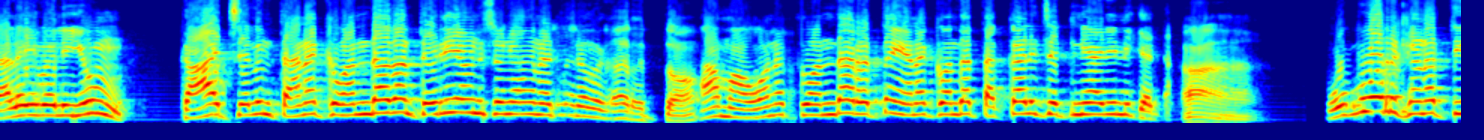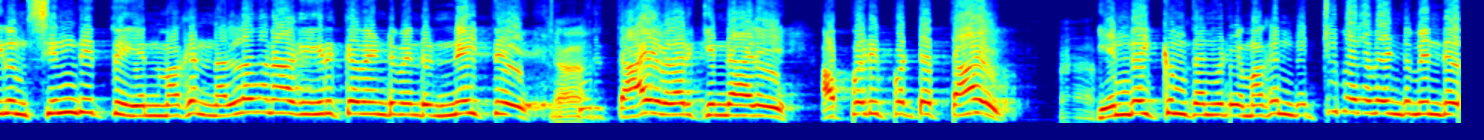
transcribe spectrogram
தலைவலியும் காய்ச்சலும் தனக்கு வந்தாதான் தெரியும்னு சொன்னாங்க நடுவர். ரத்தம் ஆமா உனக்கு வந்தா ரத்தம் எனக்கு வந்தா தக்காளி சட்னி ஆடின்னு கேட்டான் ஒவ்வொரு கணத்திலும் சிந்தித்து என் மகன் நல்லவனாக இருக்க வேண்டும் என்று நினைத்து. ஒரு தாய் வளர்க்கின்றாளே அப்படிப்பட்ட தாய். என்றைக்கும் தன்னுடைய மகன் வெற்றி பெற வேண்டும் என்று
